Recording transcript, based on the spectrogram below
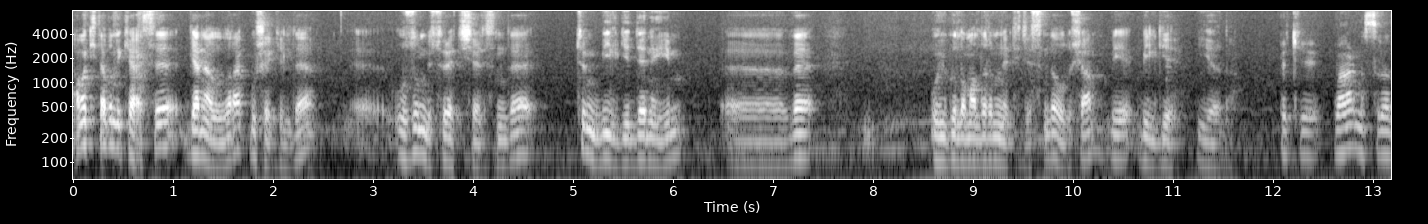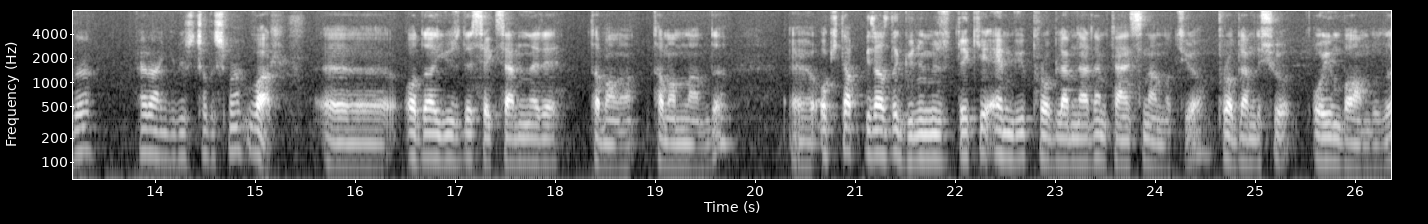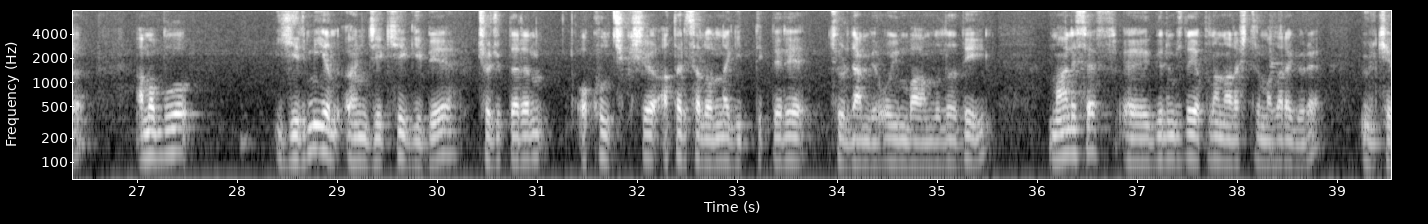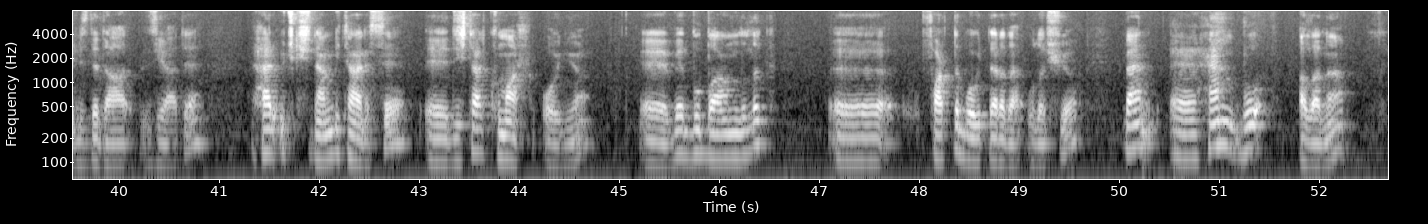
Ama kitabın hikayesi genel olarak bu şekilde. E, uzun bir süreç içerisinde tüm bilgi, deneyim e, ve uygulamalarım neticesinde oluşan bir bilgi yığını. Peki var mı sırada herhangi bir çalışma? Var. Ee, o da yüzde seksenleri tamam, tamamlandı. Ee, o kitap biraz da günümüzdeki en büyük problemlerden bir tanesini anlatıyor. Problem de şu, oyun bağımlılığı. Ama bu 20 yıl önceki gibi çocukların okul çıkışı Atari salonuna gittikleri türden bir oyun bağımlılığı değil. Maalesef e, günümüzde yapılan araştırmalara göre ülkemizde daha ziyade her üç kişiden bir tanesi e, dijital kumar oynuyor. E, ve bu bağımlılık e, farklı boyutlara da ulaşıyor. Ben e, hem bu alanı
